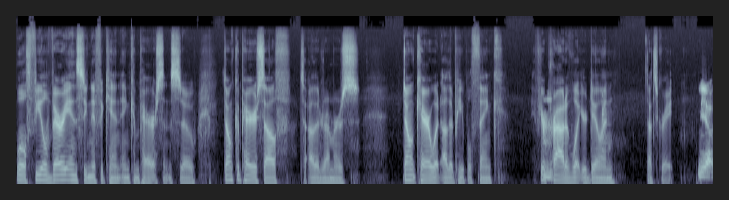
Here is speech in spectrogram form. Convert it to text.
will feel very insignificant in comparison. So don't compare yourself to other drummers. Don't care what other people think. If you're mm. proud of what you're doing, that's great. Yeah,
